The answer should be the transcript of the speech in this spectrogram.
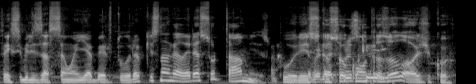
flexibilização aí e abertura, porque senão a galera ia surtar mesmo. Por isso verdade, que eu sou contra que- zoológico.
